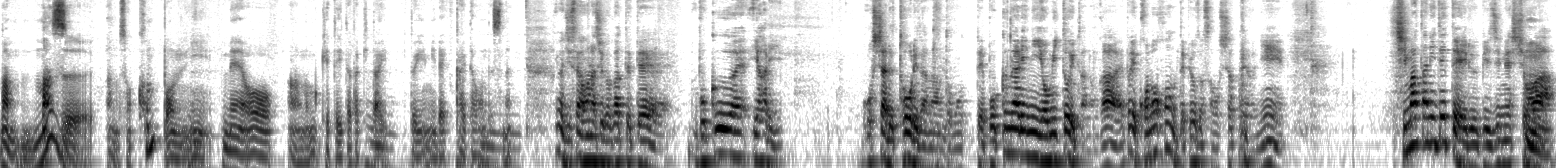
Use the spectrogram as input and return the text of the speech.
まあ、まずあのその根本に目をあの向けていただきたいという意味で書いた本ですね。今実際お話伺ってて僕はやはりおっしゃる通りだなと思って、僕なりに読み解いたのがやっぱりこの本ってピョートンさんおっしゃったように、巷に出ているビジネス書は、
